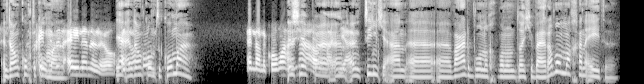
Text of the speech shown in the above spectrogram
En dan komt de begint met komma. een 1 en een 0. Ja, en dan komt de komma. En dan de komma. Dus je nou, hebt eh, een, tientje aan eh, eh, waardebonnen gewonnen... omdat je bij Rabbel mag gaan eten.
